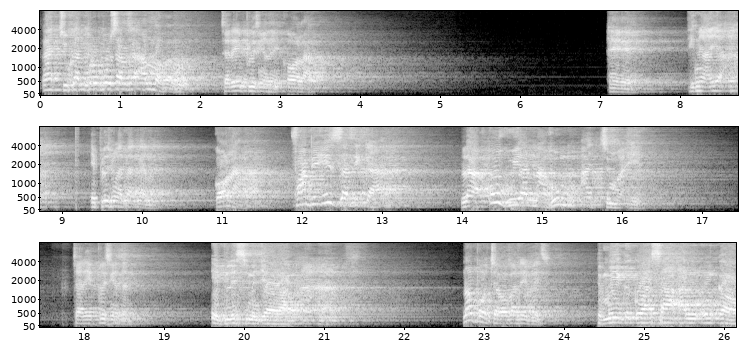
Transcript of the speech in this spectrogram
ngajukan proposal ke Allah Pak Bu. Dari iblis ini kola. Eh ini ayat iblis mengatakan kola fabi izzatika la ughyanahum ajmain. Dari iblis tadi iblis menjawab Nopo jawaban iblis? Demi kekuasaan engkau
